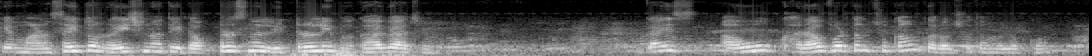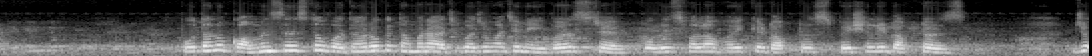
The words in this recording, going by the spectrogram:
કે માણસાઈ તો રહી જ નથી. ડૉક્ટર્સને લિટરલી ભગાવ્યા છે. ગાઈઝ આવું ખરાબ વર્તન શું કામ કરો છો તમે લોકો? પોતાનું કોમન સેન્સ તો વધારો કે તમારા આજુબાજુમાં જે નેબર્સ છે પોલીસવાળા હોય કે ડૉક્ટર્સ સ્પેશિયલી ડૉક્ટર્સ જો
